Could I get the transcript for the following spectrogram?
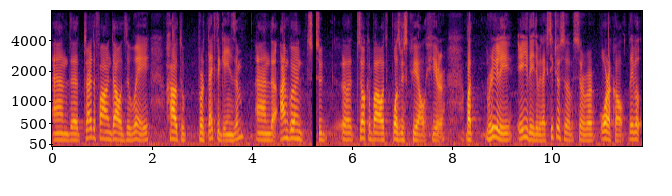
and uh, try to find out the way how to protect against them. And uh, I'm going to uh, talk about PostgreSQL here. But really, any database like SQL Server, Oracle, they will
